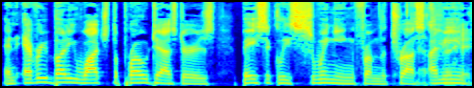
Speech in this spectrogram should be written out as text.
and everybody watched the protesters basically swinging from the truss. I mean, right.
